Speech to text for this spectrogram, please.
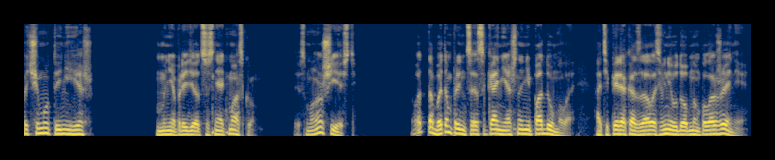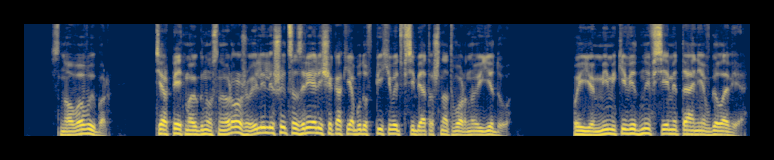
«Почему ты не ешь?» «Мне придется снять маску. Ты сможешь есть?» Вот об этом принцесса, конечно, не подумала, а теперь оказалась в неудобном положении. Снова выбор. Терпеть мою гнусную рожу или лишиться зрелища, как я буду впихивать в себя тошнотворную еду. По ее мимике видны все метания в голове.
